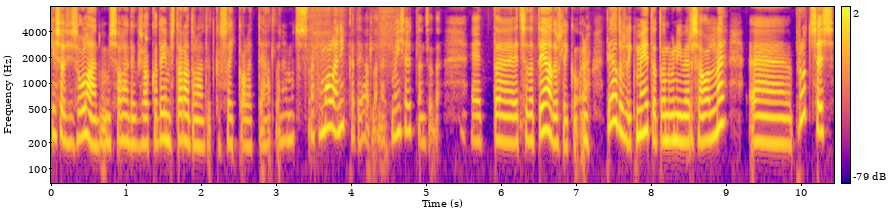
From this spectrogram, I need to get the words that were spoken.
kes sa siis oled või mis sa oled ja kui sa akadeemiast ära tuled, et kas sa ikka oled teadlane. ma ütlesin, aga ma olen ikka teadlane, et ma ise ütlen seda. et, et seda teaduslikku, noh, teaduslik meetod on universaalne äh, protsess,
